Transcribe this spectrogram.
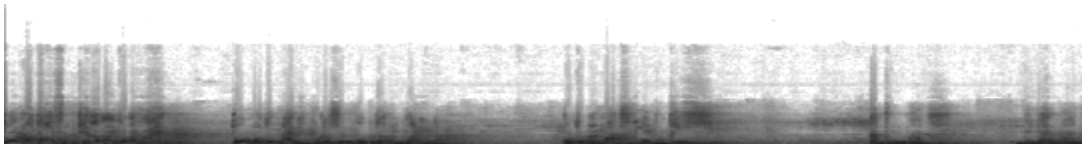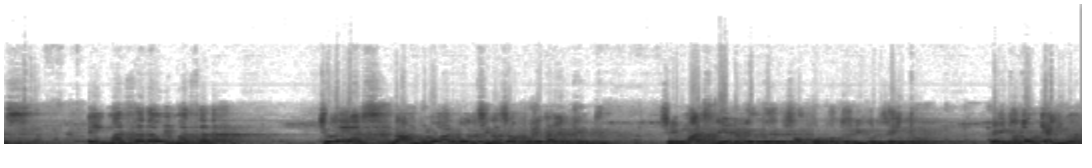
তোর মতো অশিক্ষিত নয়, তবে হ্যাঁ তোর মতো ম্যানিপুলেশন করতে আমি পারি না। প্রথমে মাছ নিয়ে ঢুকিস, কাঁথির মাছ, দিঘার মাছ, এই মাছ দাদা, ওই মাছ দাদা। চলে যাস, নামগুলো আর বলছি না, সব বুঝে নেবেন কিন্তু। সেই মাছ নিয়ে ঢুকে সম্পর্ক তৈরি করিস, এই তো। এই তো তোর ক্যালিভার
